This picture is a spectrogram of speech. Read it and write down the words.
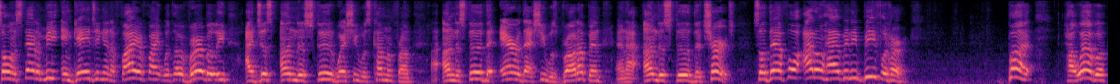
So instead of me engaging in a firefight with her verbally, I just understood where she was coming from. I understood the era that she was brought up in, and I understood the church. So therefore, I don't have any beef with her. But, however,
